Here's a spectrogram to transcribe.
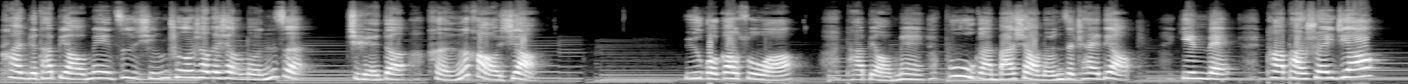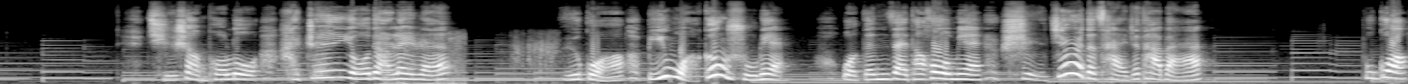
看着他表妹自行车上的小轮子，觉得很好笑。雨果告诉我。他表妹不敢把小轮子拆掉，因为她怕摔跤。骑上坡路还真有点累人。雨果比我更熟练，我跟在他后面使劲儿地踩着踏板。不过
